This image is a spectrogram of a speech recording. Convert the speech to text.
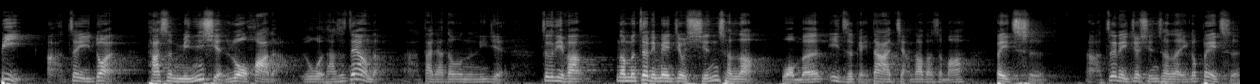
B 啊这一段。它是明显弱化的。如果它是这样的啊，大家都能理解这个地方。那么这里面就形成了我们一直给大家讲到的什么背驰啊，这里就形成了一个背驰，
